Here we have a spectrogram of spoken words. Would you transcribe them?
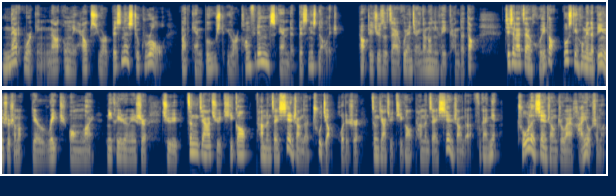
Networking not only helps your business to grow, but can boost your confidence and business knowledge. 好，这个句子在会员讲义当中您可以看得到。接下来再回到 boosting 后面的宾语是什么？Their reach online。你可以认为是去增加、去提高他们在线上的触角，或者是增加、去提高他们在线上的覆盖面。除了线上之外，还有什么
